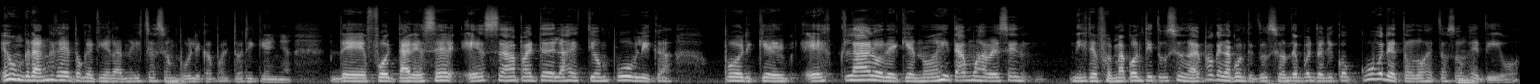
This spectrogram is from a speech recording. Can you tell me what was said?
es un gran reto que tiene la Administración Pública puertorriqueña, de fortalecer esa parte de la gestión pública, porque es claro de que no necesitamos a veces ni reforma constitucional, porque la constitución de Puerto Rico cubre todos estos objetivos.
